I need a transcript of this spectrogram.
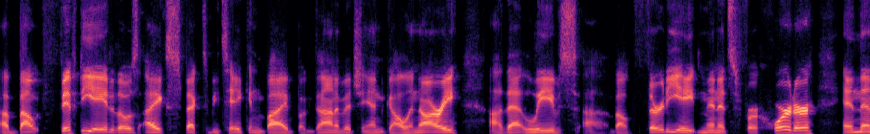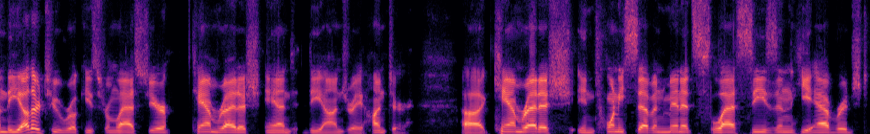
About 58 of those I expect to be taken by Bogdanovic and Gallinari. Uh, that leaves uh, about 38 minutes for Huerter. And then the other two rookies from last year, Cam Reddish and DeAndre Hunter. Uh, Cam Reddish in 27 minutes last season, he averaged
